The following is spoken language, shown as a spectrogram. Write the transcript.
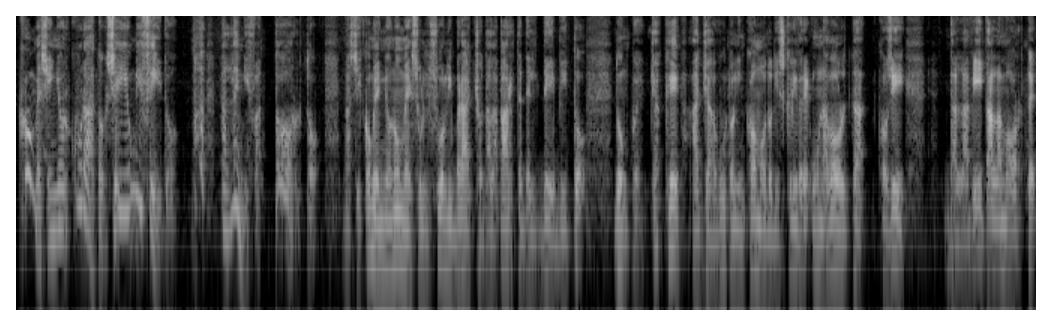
Come, signor curato, se io mi fido? Ma a lei mi fa torto. Ma siccome il mio nome è sul suo libraccio dalla parte del debito, dunque, giacché ha già avuto l'incomodo di scrivere una volta così, dalla vita alla morte.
